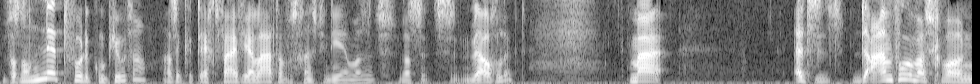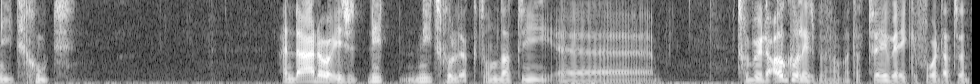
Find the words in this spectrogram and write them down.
Het was nog net voor de computer. Als ik het echt vijf jaar later was gaan studeren, was het, was het wel gelukt. Maar het, de aanvoer was gewoon niet goed. En daardoor is het niet, niet gelukt, omdat die. eh, het gebeurde ook wel eens bijvoorbeeld dat twee weken voordat een.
